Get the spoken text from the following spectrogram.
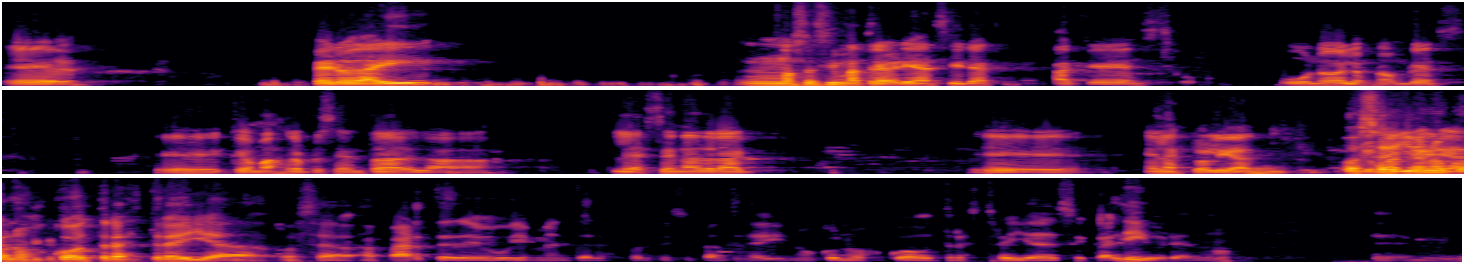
Eh, pero de ahí, no sé si me atrevería a decir a, a que es uno de los nombres eh, que más representa la, la escena drag eh, en la actualidad. O sea, yo no conozco que otra estrella, o sea, aparte de obviamente los participantes de ahí, no conozco a otra estrella de ese calibre, ¿no? Eh,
